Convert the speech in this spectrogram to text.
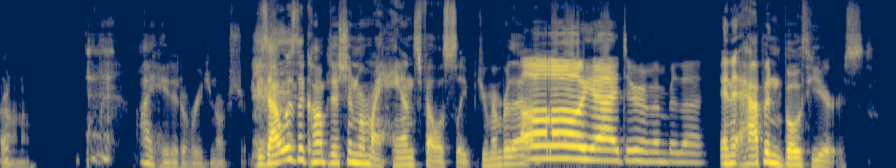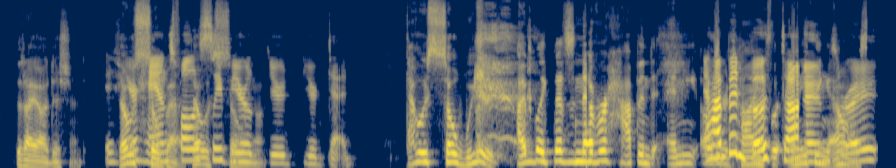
I don't know. I hated a region orchestra because that was the competition where my hands fell asleep. Do you remember that? Oh yeah, I do remember that. and it happened both years that I auditioned. If That your was so hands bad. fall That asleep, so you're annoying. you're you're dead. That was so weird. I'm like, that's never happened any. Other. Time. It happened time both times, right?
